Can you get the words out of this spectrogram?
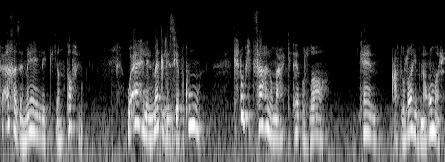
فأخذ مالك ينتفض وأهل المجلس يبكون. كانوا بيتفاعلوا مع كتاب الله. كان عبد الله بن عمر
